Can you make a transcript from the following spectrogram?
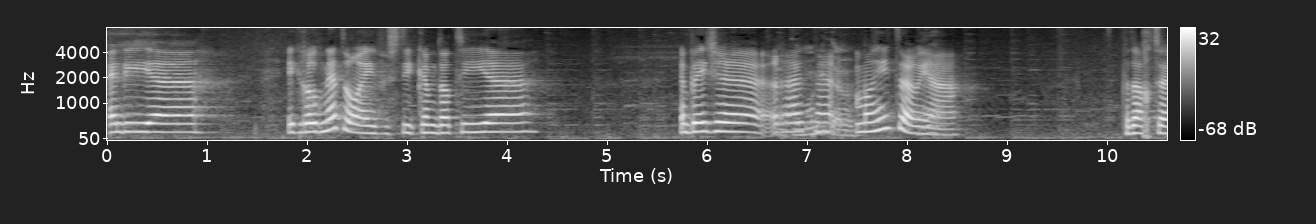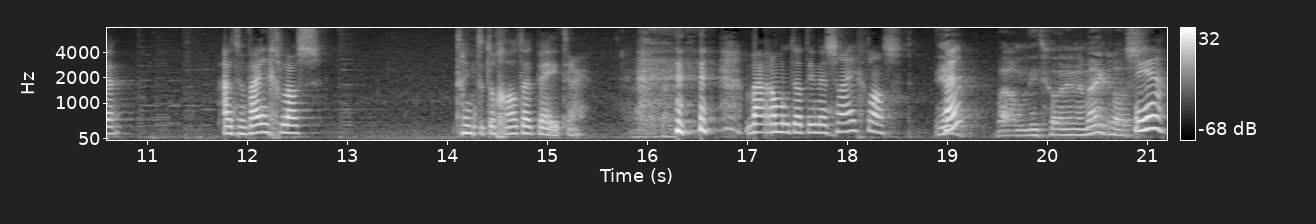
En die, eh, ik rook net al even stiekem dat die eh, een beetje ruikt naar mojito. mojito, ja. Ja. We dachten, uit een wijnglas drinkt het toch altijd beter. Waarom moet dat in een? Ja. Hè? Waarom niet gewoon in een wijnglas? Ja,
